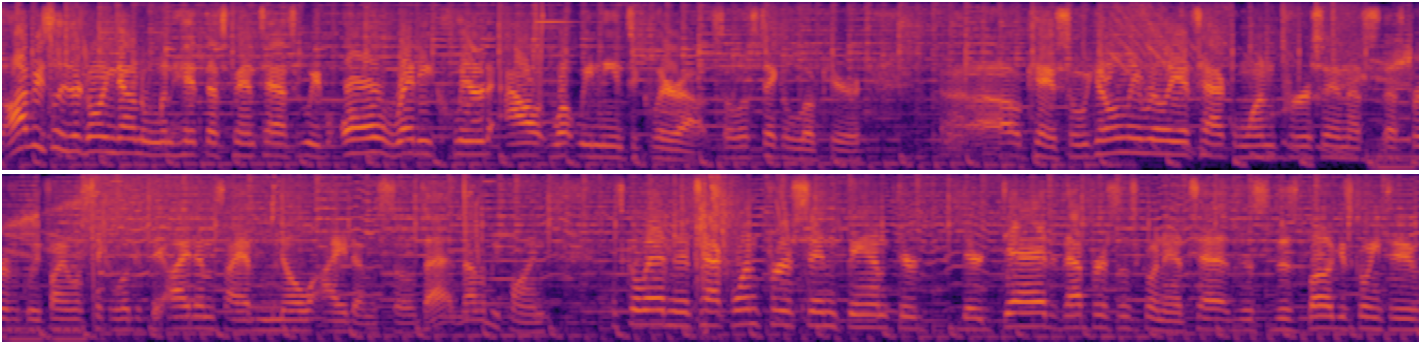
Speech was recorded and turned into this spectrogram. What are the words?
obviously they're going down to one hit. That's fantastic. We've already cleared out what we need to clear out. So let's take a look here. Uh, okay, so we can only really attack one person. That's that's perfectly fine. Let's take a look at the items. I have no items, so that that'll be fine. Let's go ahead and attack one person. Bam, they're they're dead. That person's going to attack. This this bug is going to.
